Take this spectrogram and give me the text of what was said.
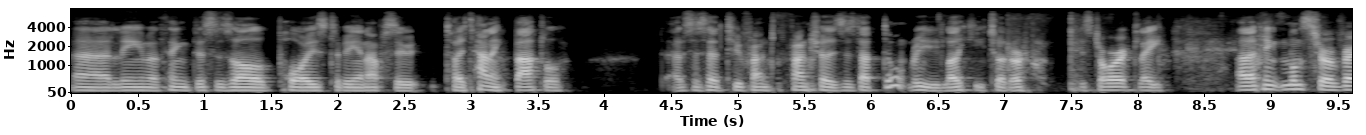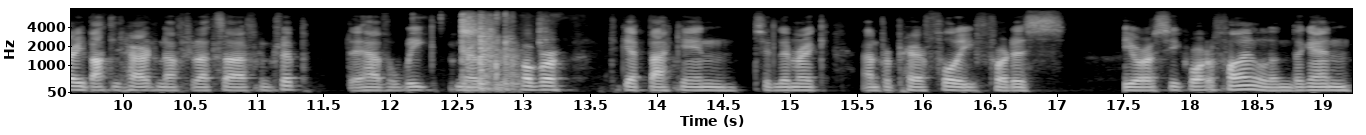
Uh, Liam, I think this is all poised to be an absolute titanic battle. As I said, two fran- franchises that don't really like each other historically. And I think Munster are very battle hardened after that South African trip. They have a week now to recover, to get back in to Limerick and prepare fully for this URC quarter final. And again,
